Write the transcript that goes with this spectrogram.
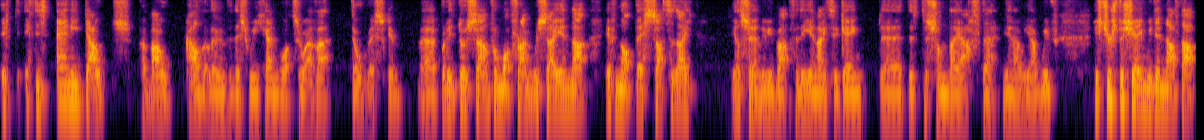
If if there's any doubts about Calvert Lewin for this weekend whatsoever, don't risk him. Uh, but it does sound from what Frank was saying that if not this Saturday, he'll certainly be back for the United game uh, the, the Sunday after. You know, yeah, we've it's just a shame we didn't have that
